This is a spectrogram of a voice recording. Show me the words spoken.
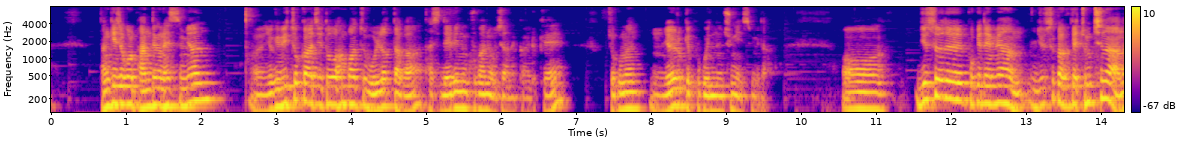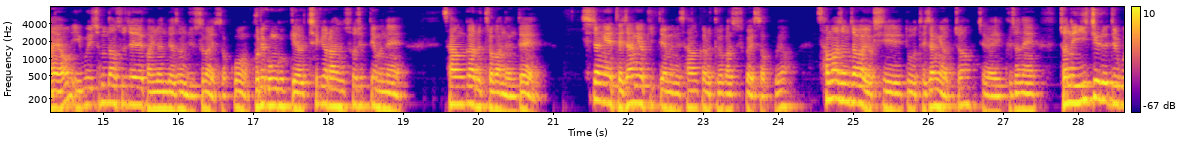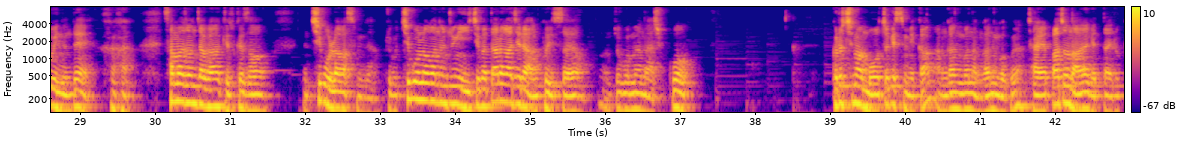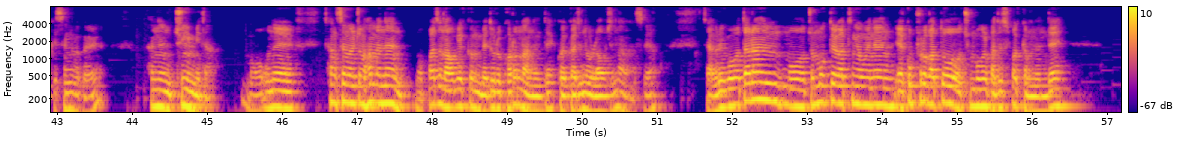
단기적으로 반등을 했으면 어, 여기 위쪽까지도 한번 좀 올렸다가 다시 내리는 구간이 오지 않을까 이렇게 조금은 음, 여유롭게 보고 있는 중에 있습니다. 어, 뉴스를 보게 되면 뉴스가 그렇게 좋지는 않아요. EV 첨단 소재 관련돼서 뉴스가 있었고 구리 공급 계약 체결한 소식 때문에 상한가를 들어갔는데 시장의 대장이었기 때문에 상한가를 들어갈 수가 있었고요. 삼화전자가 역시 또 대장이었죠. 제가 그 전에 저는 이지를 들고 있는데 삼화전자가 계속해서 치고 올라갔습니다. 그리고 치고 올라가는 중에 이지가 따라가지를 않고 있어요. 조금은 아쉽고 그렇지만 뭐 어쩌겠습니까? 안 가는 건 안 가는 거고요. 잘 빠져나와야겠다 이렇게 생각을 하는 중입니다. 뭐 오늘 상승을 좀 하면은 뭐 빠져나오게끔 매도를 걸어놨는데 거기까지는 올라오지는 않았어요. 자 그리고 다른 뭐 종목들 같은 경우에는 에코프로가 또 주목을 받을 수밖에 없는데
